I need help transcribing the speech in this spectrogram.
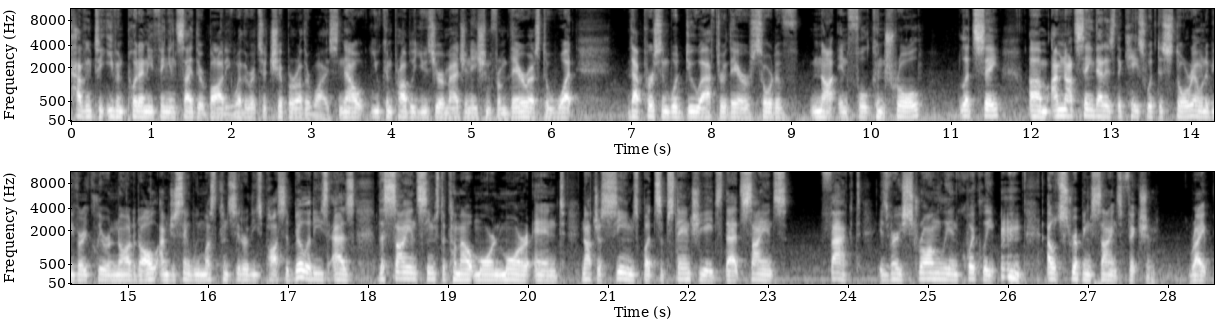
having to even put anything inside their body, whether it's a chip or otherwise. Now, you can probably use your imagination from there as to what that person would do after they're sort of not in full control, let's say. Um, I'm not saying that is the case with this story. I want to be very clear, not at all. I'm just saying we must consider these possibilities as the science seems to come out more and more, and not just seems, but substantiates that science fact is very strongly and quickly outstripping science fiction, right?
